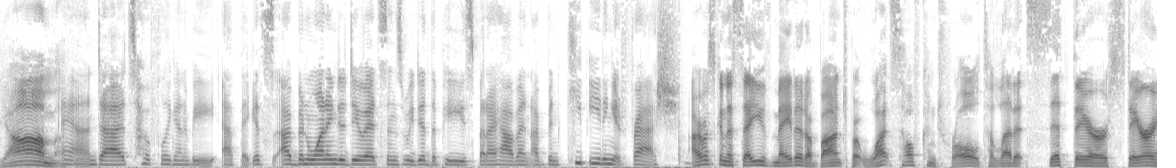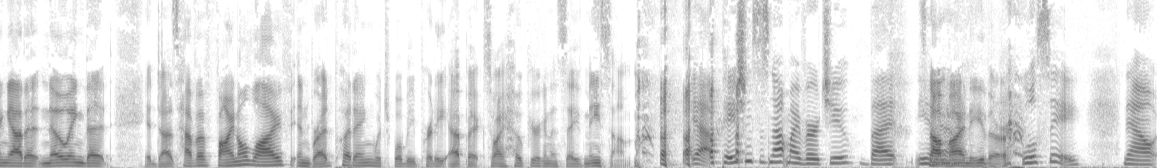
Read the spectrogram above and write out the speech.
Yum. And uh, it's hopefully going to be epic. It's I've been wanting to do it since we did the piece, but I haven't. I've been keep eating it fresh. I was going to say you've made it a bunch, but what self-control to let it sit there staring at it knowing that it does have a final life in bread pudding, which will be pretty epic. So I hope you're going to save me some. yeah, patience is not my virtue, but it's not know, mine either. We'll see. Now,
